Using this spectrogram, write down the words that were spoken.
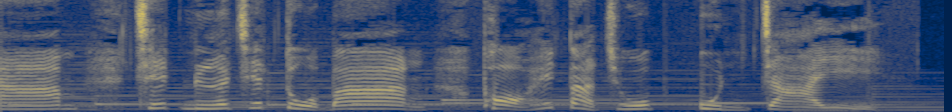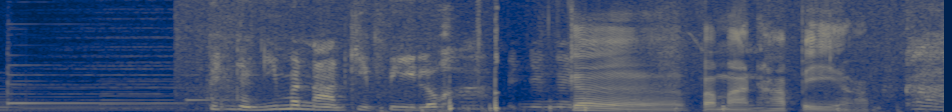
น้ำเช็ดเนื้อเช็ดตัวบ้าง พอให้ตาชุบอุ่นใจ เป็นอย่างนี้มานานกี่ปีแล้วคะเป็นยังไงก็ประมาณ 5 ปีครับค่ะ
